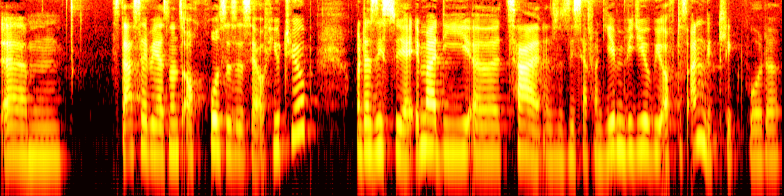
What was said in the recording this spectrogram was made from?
ähm, Star Stable ja sonst auch groß ist, ist ja auf YouTube. Und da siehst du ja immer die äh, Zahlen. Also du siehst ja von jedem Video, wie oft das angeklickt wurde.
